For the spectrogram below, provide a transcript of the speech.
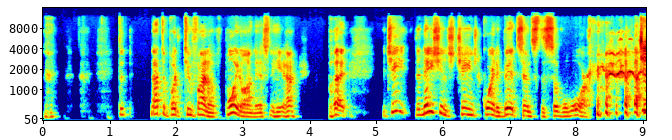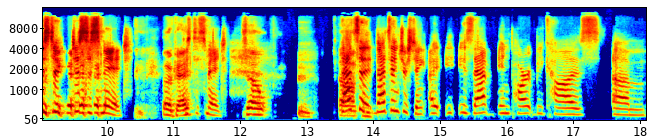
to- not to put too fine a point on this, yeah, but the, nation's changed quite a bit since the Civil War. Just a just a smidge. okay. Just a smidge. So That's um, a that's interesting. I- is that in part because um,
